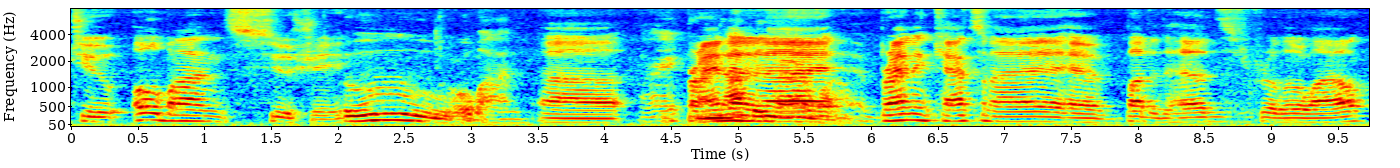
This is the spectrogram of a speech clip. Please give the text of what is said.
to Obon Sushi. Ooh. Obon. Uh, All right. Brandon Not and there in a I, while. Brandon Katz and I have butted heads for a little while.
